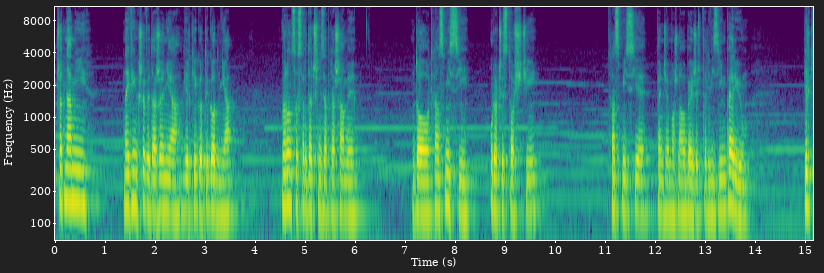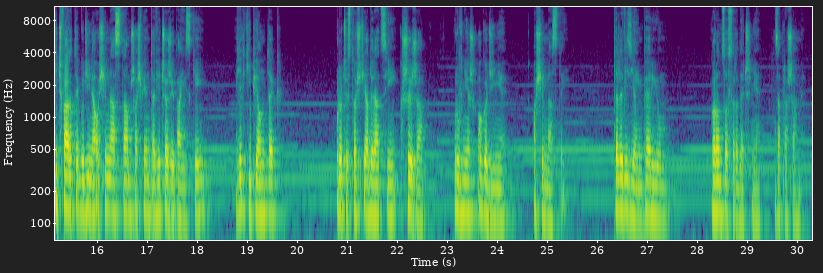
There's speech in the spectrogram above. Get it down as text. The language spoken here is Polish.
Przed nami największe wydarzenia Wielkiego Tygodnia. Gorąco serdecznie zapraszamy do transmisji uroczystości. Transmisję będzie można obejrzeć w telewizji Imperium. Wielki Czwartek, godzina 18, msza święta Wieczerzy Pańskiej. Wielki Piątek, uroczystości adoracji Krzyża, również o godzinie 18. Telewizja Imperium. Gorąco serdecznie Zapraszamy.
